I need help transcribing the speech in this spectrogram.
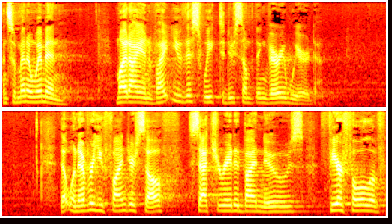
And so, men and women, might I invite you this week to do something very weird? That whenever you find yourself saturated by news, fearful of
